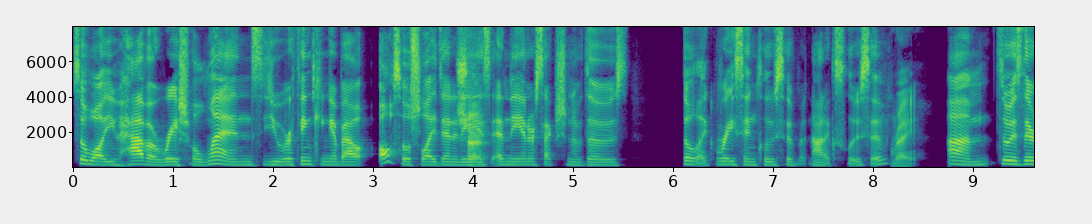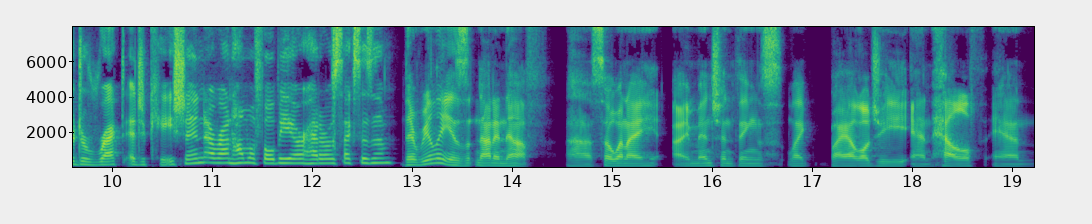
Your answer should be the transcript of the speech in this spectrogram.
So while you have a racial lens, you are thinking about all social identities and the intersection of those. So like race inclusive, but not exclusive. Right. Um, so is there direct education around homophobia or heterosexism? there really is not enough. Uh, so when I I mention things like biology and health and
